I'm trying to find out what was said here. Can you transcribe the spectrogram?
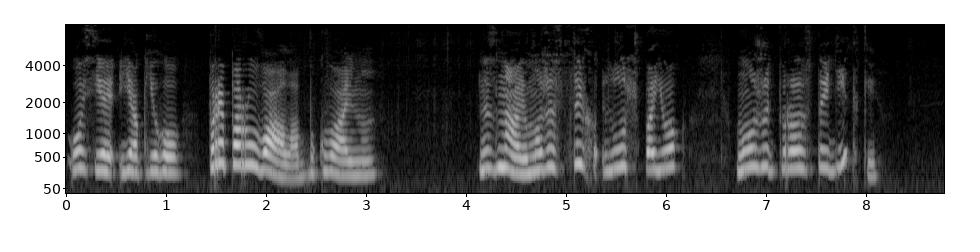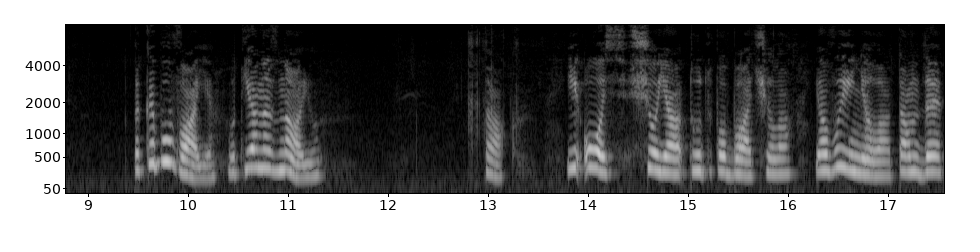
Ось я як його препарувала буквально. Не знаю, може з цих лушпайок можуть прорости дітки? Таке буває, от я не знаю. Так. І ось що я тут побачила. Я вийняла там, де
